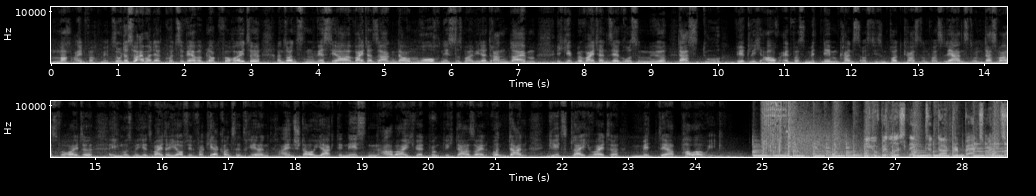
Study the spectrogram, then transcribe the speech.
mach einfach mit. So, das war einmal der kurze Werbeblock für heute. Ansonsten wirst du ja weiter sagen, Daumen hoch, nächstes Mal wieder dranbleiben. Ich gebe mir weiterhin sehr große Mühe, dass du wirklich auch etwas mitnehmen kannst aus diesem Podcast und was lernst. Und das war's für heute. Ich muss mich jetzt weiter hier auf den Verkehr konzentrieren. Ein Stau jagt den nächsten, aber ich werde pünktlich da sein. Und dann geht's gleich weiter mit der Power Week. You've been listening to Dr. Baxman's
